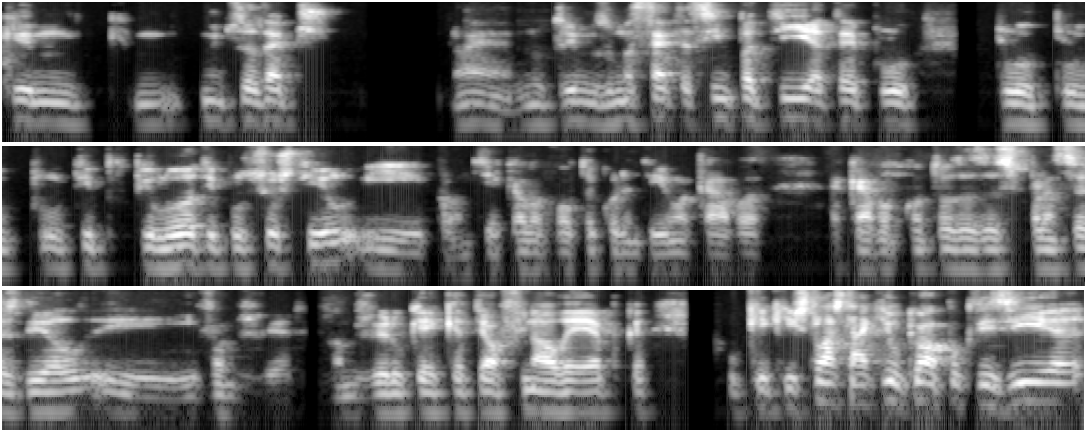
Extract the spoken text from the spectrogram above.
que, que muitos adeptos é? nutrimos uma certa simpatia até pelo, pelo, pelo, pelo, tipo de piloto e pelo seu estilo e pronto, e aquela volta 41 acaba, acaba com todas as esperanças dele e, e, vamos ver, vamos ver o que é que até ao final da época, o que é que isto, lá está aquilo que eu há pouco dizia,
